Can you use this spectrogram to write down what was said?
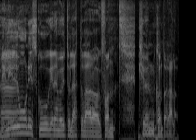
Million i skogen, jeg var ute og lette hver dag, fant kun kantareller.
